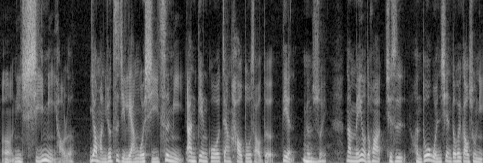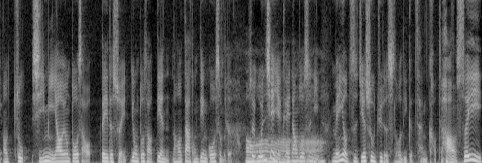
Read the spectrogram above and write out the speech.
呃，你洗米好了。要么你就自己量，我洗一次米按电锅这样耗多少的电跟水。那没有的话，其实很多文献都会告诉你哦，煮洗米要用多少杯的水，用多少电，然后大同电锅什么的。所以文献也可以当做是你没有直接数据的时候的一个参考。好，所以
